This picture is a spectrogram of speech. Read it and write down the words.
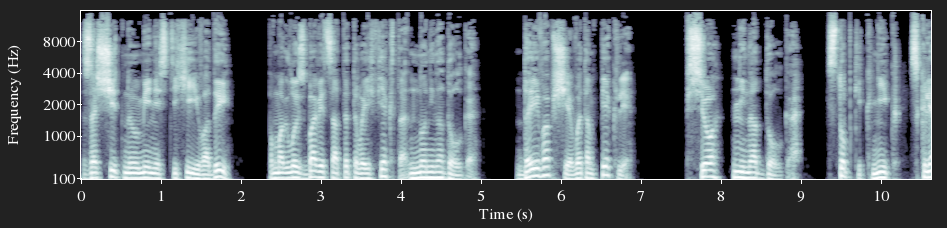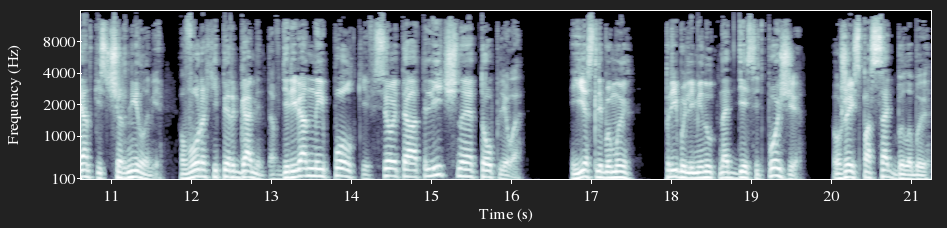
защитное умение стихии воды помогло избавиться от этого эффекта, но ненадолго. Да и вообще в этом пекле все ненадолго. Стопки книг, склянки с чернилами, ворохи пергаментов, деревянные полки – все это отличное топливо. Если бы мы прибыли минут на десять позже, уже и спасать было бы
